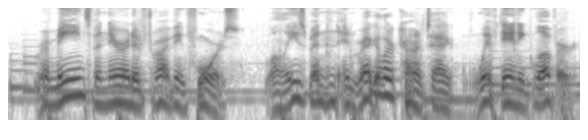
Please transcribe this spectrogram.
remains the narrative driving force, while he's been in regular contact with Danny Glover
